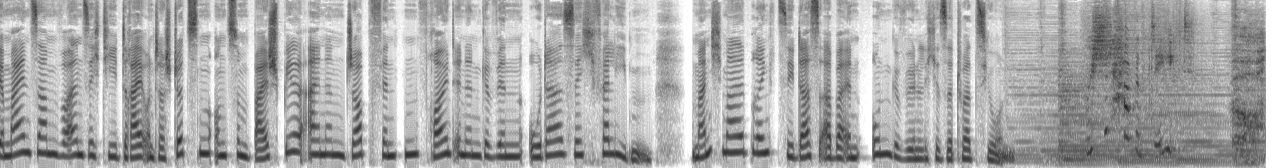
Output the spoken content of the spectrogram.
Gemeinsam wollen sich die drei unterstützen und zum Beispiel einen Job finden, Freundinnen gewinnen oder sich verlieben. Manchmal bringt sie das aber in ungewöhnliche Situationen. We should have a date. Oh,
